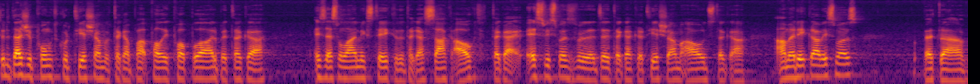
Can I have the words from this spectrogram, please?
tur ir daži punkti, kur tiešām kā, pa, palika populāri, bet kā, es esmu laimīgs teikt, ka tā sāk augt. Kā, es vismaz varu redzēt, kā, ka tiešām audz kā Amerikā vismaz. Bet uh,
